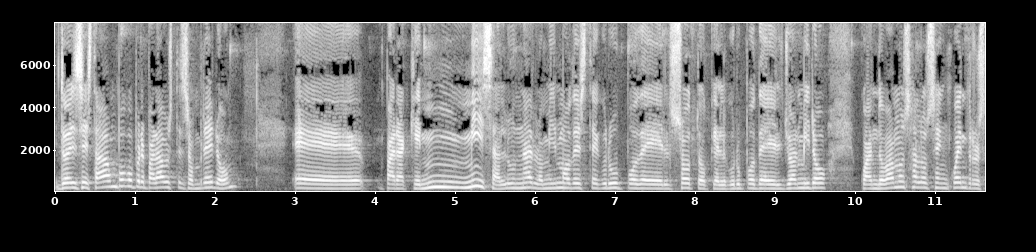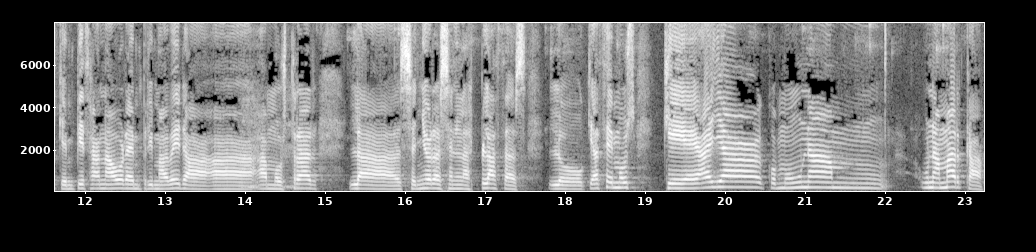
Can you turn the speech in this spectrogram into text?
Entonces estaba un poco preparado este sombrero eh, para que mis alumnas, lo mismo de este grupo del Soto que el grupo del Joan Miró, cuando vamos a los encuentros que empiezan ahora en primavera a, mostrar las señoras en las plazas lo que hacemos, que haya como una, una marca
